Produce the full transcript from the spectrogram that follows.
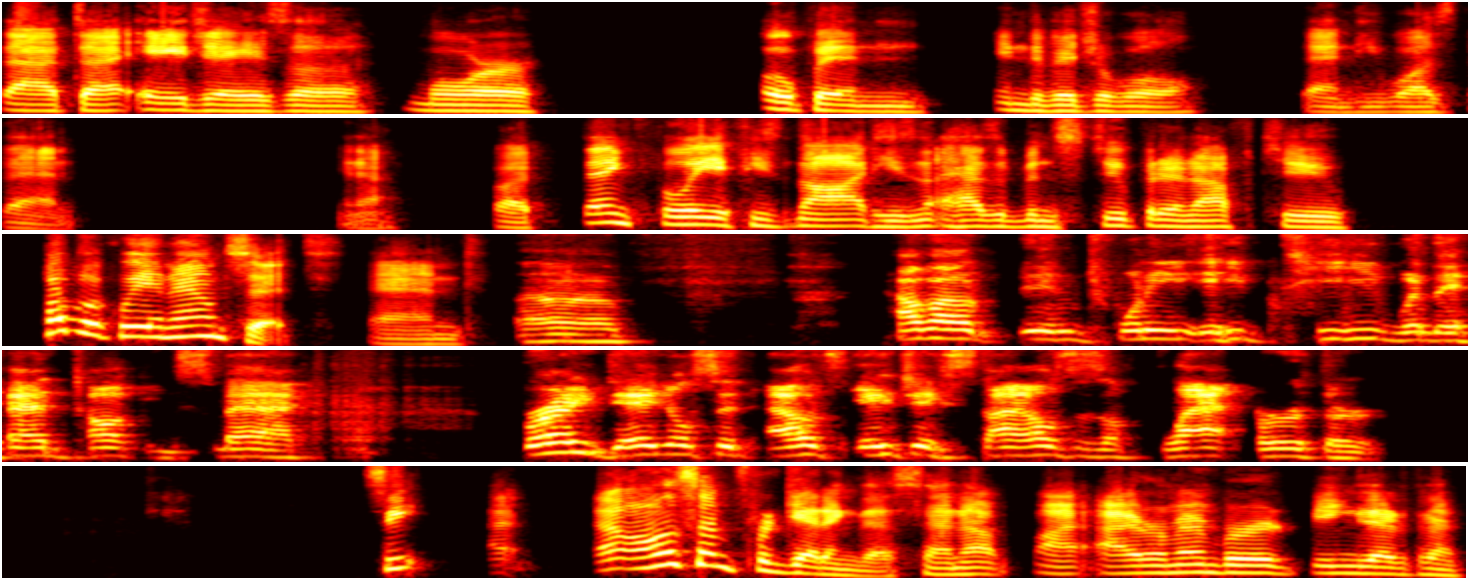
that uh, AJ is a more open individual than he was then. You know, but thankfully, if he's not, he's not, hasn't been stupid enough to publicly announce it. And uh, how about in 2018 when they had Talking Smack? Bryan Danielson outs AJ Styles as a flat earther. See, I, unless I'm forgetting this, and I, I remember being there at the time.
